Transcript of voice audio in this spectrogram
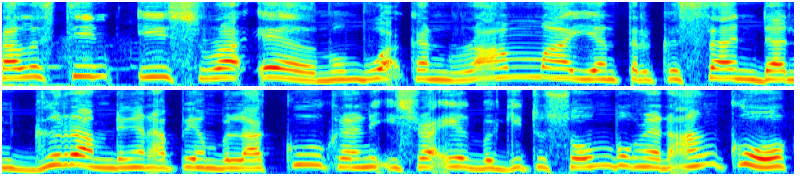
Palestin Israel membuatkan ramai yang terkesan dan geram dengan apa yang berlaku kerana Israel begitu sombong dan angkuh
